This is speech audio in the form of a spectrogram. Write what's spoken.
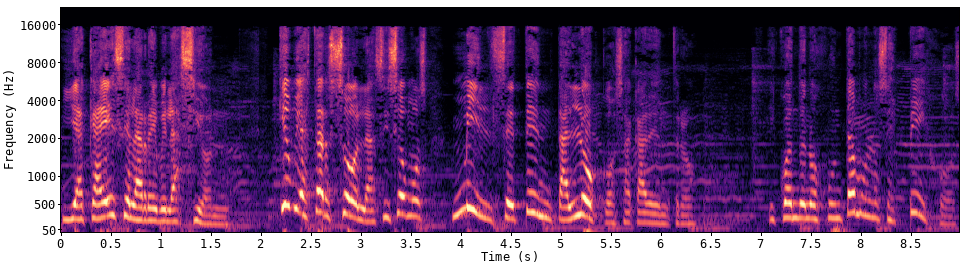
Y acaece la revelación. ¿Qué voy a estar sola si somos mil setenta locos acá adentro? Y cuando nos juntamos los espejos,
